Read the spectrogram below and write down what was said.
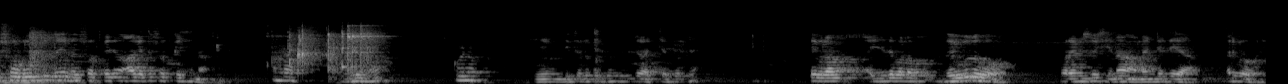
শর্ট যাই না। শর্ট খাইতে আগে তো শর্ট খাইছি না। আমরা বুঝলি না? কইলাম ভিতরে কত রাজ্য ধরলে। এগুলো এই যে বলো দইগুলো হো পরে আমি শুয়েছি না লাইনটা দেয়া। আরে বাবা রে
